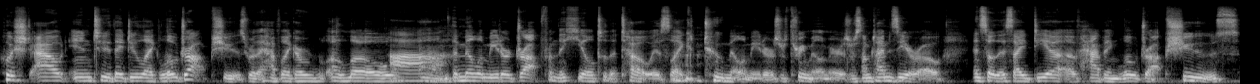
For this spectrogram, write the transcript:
pushed out into they do like low drop shoes where they have like a, a low um, the millimeter drop from the heel to the toe is like two millimeters or three millimeters or sometimes zero and so this idea of having low drop shoes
